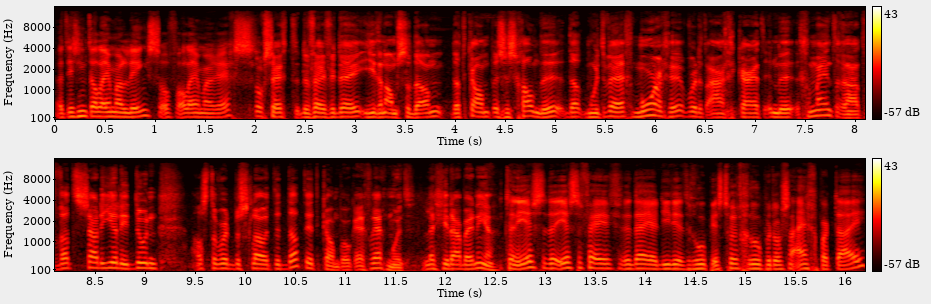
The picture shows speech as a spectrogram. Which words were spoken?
Het is niet alleen maar links of alleen maar rechts. Toch zegt de VVD hier in Amsterdam, dat kamp is een schande, dat moet weg. Morgen wordt het aangekaart in de gemeenteraad. Wat zouden jullie doen als er wordt besloten dat dit kamp ook echt weg moet? Leg je daarbij neer? Ten eerste, de eerste VVD'er die dit roept is teruggeroepen door zijn eigen partij.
